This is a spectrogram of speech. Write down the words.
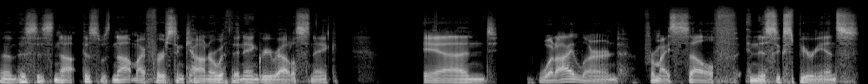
Uh, this is not this was not my first encounter with an angry rattlesnake. And what i learned for myself in this experience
